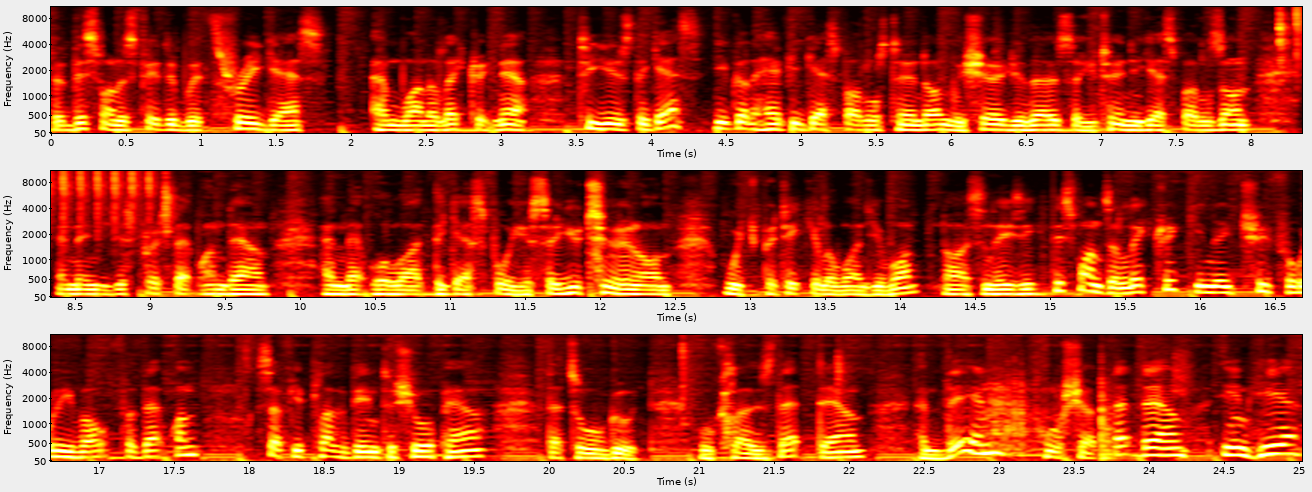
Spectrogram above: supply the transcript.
that this one is fitted with three gas and one electric. Now, to use the gas, you've got to have your gas bottles turned on. We showed you those, so you turn your gas bottles on and then you just press that one down and that will light the gas for you. So you turn on which particular one you want, nice and easy. This one's electric, you need 240 volt for that one. So if you're plugged into shore power, that's all good. We'll close that down and then we'll shut that down. In here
